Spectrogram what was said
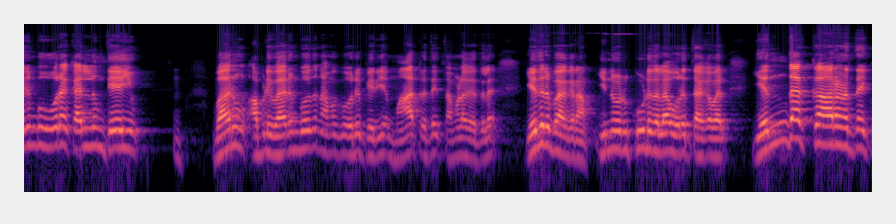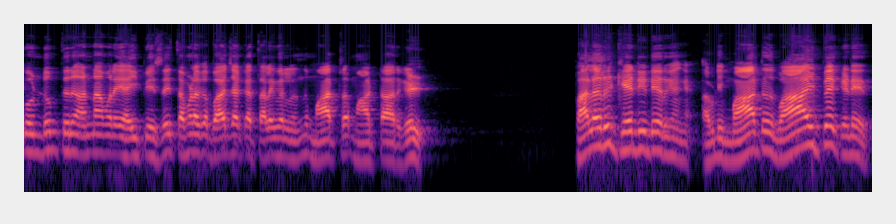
எறும்பு ஊற கல்லும் தேயும். வரும். அப்படி வரும்போது நமக்கு ஒரு பெரிய மாற்றத்தை தமிழகத்தில் எதிர்பார்க்குறான் இன்னொரு கூடுதலாக ஒரு தகவல். எந்த காரணத்தை கொண்டும் திரு அண்ணாமலை ஐபிஎஸ்ஐ தமிழக பாஜக தலைவர்லேருந்து மாற்ற மாட்டார்கள்? பலரும் கேட்டுக்கிட்டே இருக்காங்க. அப்படி மாற்றது வாய்ப்பே கிடையாது.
